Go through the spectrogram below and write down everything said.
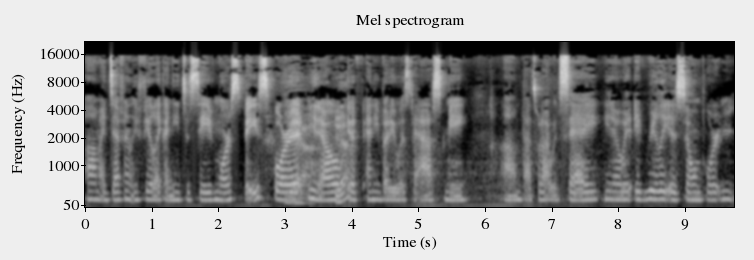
Um, I definitely feel like I need to save more space for Yeah. it. You know, Yeah. if anybody was to ask me, um, that's what I would say. You know, it, it really is so important.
